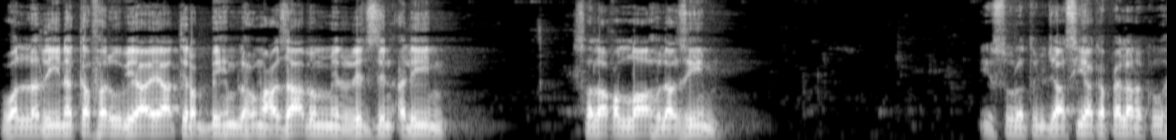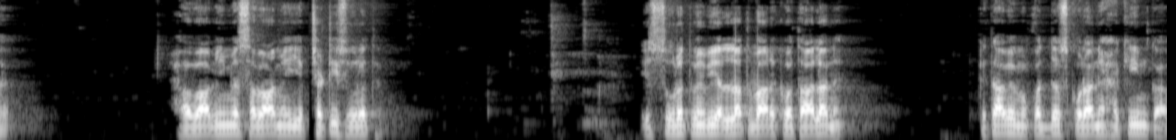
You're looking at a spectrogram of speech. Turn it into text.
والذین کفروا بآیات ربہم لہم عذاب من رجز علیم۔ صدق اللہ العظیم۔ یہ صورت الجاسیہ کا پہلا رکوع ہے۔ حوامی میں صبا میں یہ چھٹی صورت ہے۔ اس صورت میں بھی اللہ تبارک و تعالیٰ نے کتاب مقدس قرآن حکیم کا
